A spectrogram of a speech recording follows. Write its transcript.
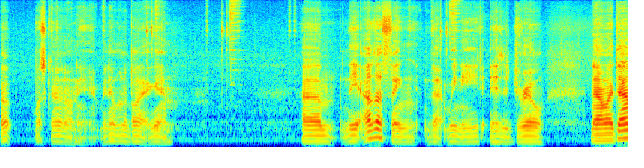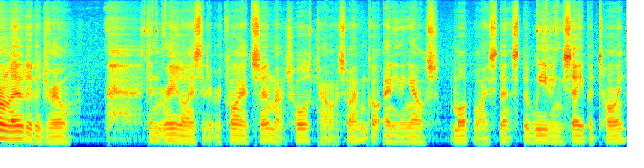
Oh, what's going on here? We don't want to buy it again. Um, the other thing that we need is a drill. Now I downloaded a drill. Didn't realise that it required so much horsepower, so I haven't got anything else mod-wise. That's the Weaving Sabre Tine.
